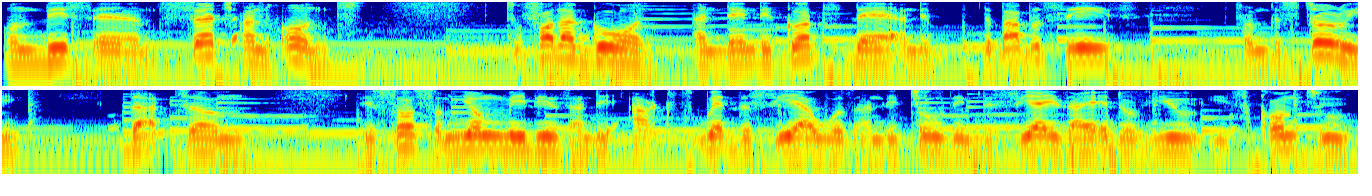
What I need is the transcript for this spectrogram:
on this um, search and hunt to further go on. And then they got there, and the, the Bible says from the story that um, they saw some young maidens and they asked where the seer was, and they told him the seer is ahead of you. He's come to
